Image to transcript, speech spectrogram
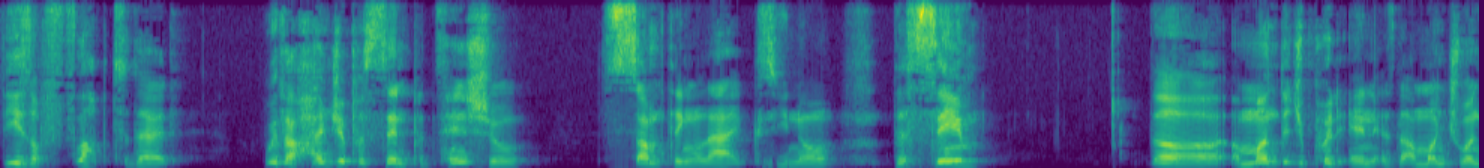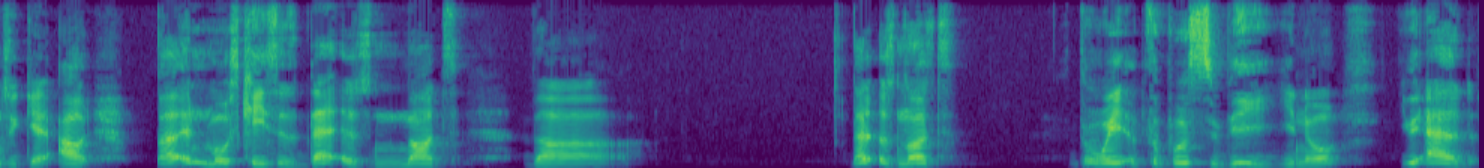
there's a flop to that. With hundred percent potential, something lags, you know? The same the amount that you put in is the amount you want to get out. But in most cases that is not the that is not the way it's supposed to be, you know? You add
